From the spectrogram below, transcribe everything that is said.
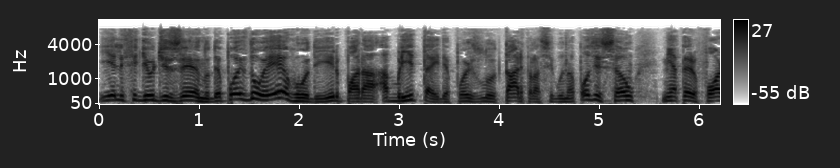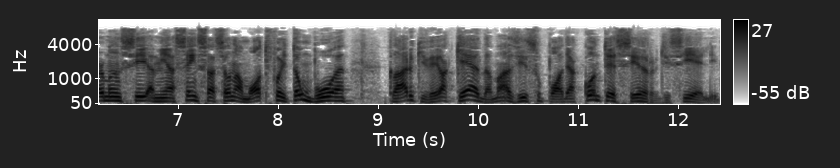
E ele seguiu dizendo: depois do erro de ir para a brita e depois lutar pela segunda posição, minha performance, a minha sensação na moto foi tão boa Claro que veio a queda, mas isso pode acontecer, disse ele.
